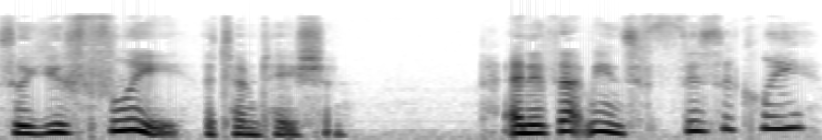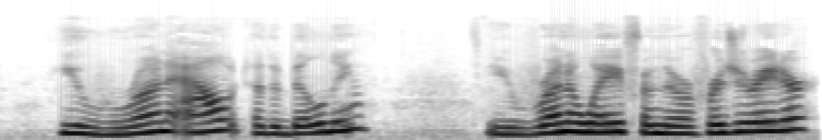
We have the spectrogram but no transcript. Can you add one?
So you flee a temptation. And if that means physically you run out of the building, you run away from the refrigerator,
